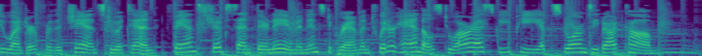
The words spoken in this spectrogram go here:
To enter for the chance to attend, fans should send their name and Instagram and Twitter handles to rsvp at stormzy.com.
